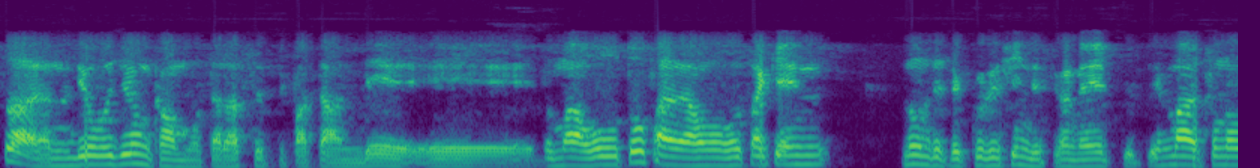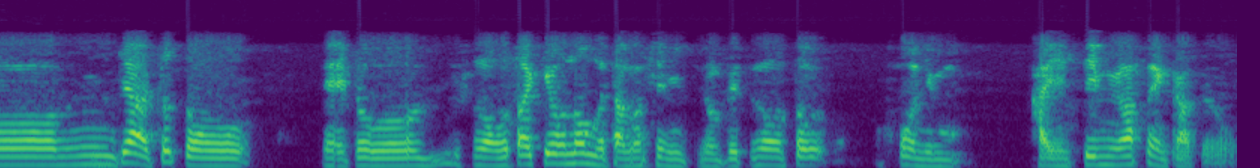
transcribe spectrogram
つは、あの、両循環をもたらすってパターンで、え、ー、と、まあ、お父さんはお酒飲んでて苦しいんですよねって言って、まあ、その、じゃあちょっと、えっ、ー、と、そのお酒を飲む楽しみっていうのを別のと方にも変えてみませんかと。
